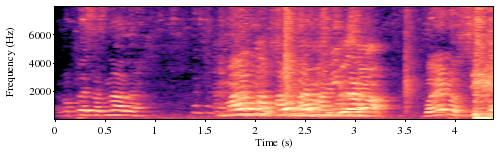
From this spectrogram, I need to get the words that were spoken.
No pesas nada. Mano, nosotros, hermanita. Pesa. Bueno, sigue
